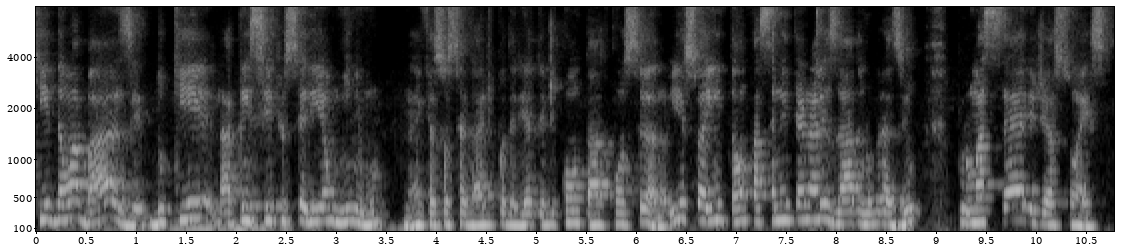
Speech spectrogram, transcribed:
que dão a base do que, a princípio, seria o mínimo né, que a sociedade poderia ter de contato com o oceano. Isso aí, então, está sendo internalizado no Brasil por uma série de ações,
